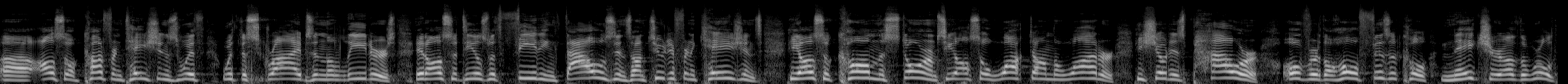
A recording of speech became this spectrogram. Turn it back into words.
uh, also confrontations with, with the scribes and the leaders. It also deals with feeding thousands on two different occasions. He also calmed the storms. He also walked on the water. He showed his power over the whole physical nature of the world.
